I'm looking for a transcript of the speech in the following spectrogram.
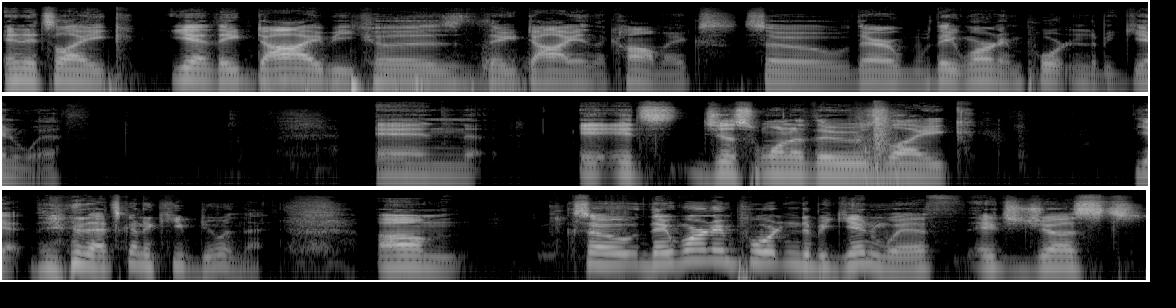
and it's like, yeah, they die because they die in the comics, so they're they weren't important to begin with. And it, it's just one of those like, yeah, that's gonna keep doing that. Um, so they weren't important to begin with. It's just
